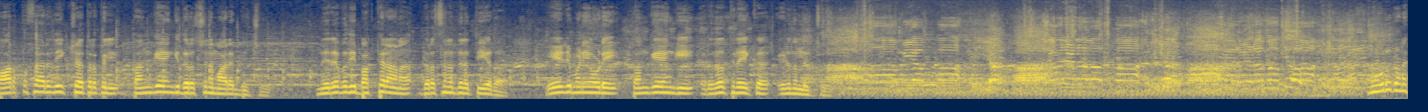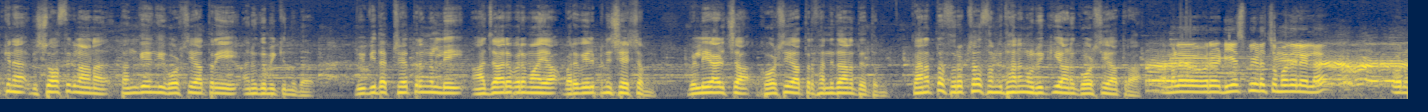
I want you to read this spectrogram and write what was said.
പാർത്ഥസാരഥി ക്ഷേത്രത്തിൽ തങ്കയങ്കി ദർശനം ആരംഭിച്ചു. നിരവധി ഭക്തരാണ് ദർശനത്തിനെത്തിയത്. ഏഴ് മണിയോടെ തങ്കയങ്കി രഥത്തിലേക്ക് എഴുന്നള്ളിച്ചു. നൂറുകണക്കിന് വിശ്വാസികളാണ് തങ്കയങ്കി ഘോഷയാത്രയെ അനുഗമിക്കുന്നത്. വിവിധ ക്ഷേത്രങ്ങളിലെ ആചാരപരമായ വരവേൽപ്പിന് ശേഷം വെള്ളിയാഴ്ച ഘോഷയാത്ര സന്നിധാനത്തെത്തും. കനത്ത സുരക്ഷാ സംവിധാനങ്ങൾ ഒരുക്കിയാണ് ഘോഷയാത്ര. നമ്മൾ ഒരു ഡി എസ് പിയുടെ ചുമതലയിൽ ഒരു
